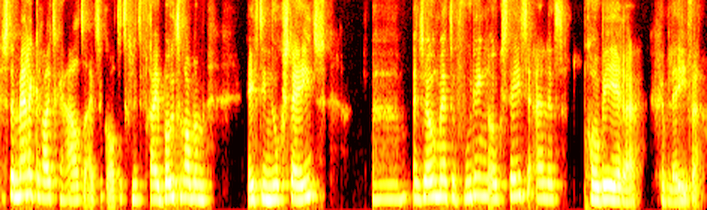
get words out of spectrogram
Dus de melk eruit gehaald. Hij heeft ook altijd glutenvrije boterhammen. Heeft hij nog steeds. Ehm, en zo met de voeding ook steeds aan het proberen gebleven.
